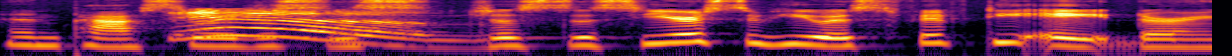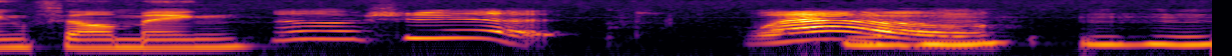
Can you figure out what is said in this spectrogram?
and passed away just this, just this year. So he was 58 during filming. Oh shit! Wow. Mm-hmm,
